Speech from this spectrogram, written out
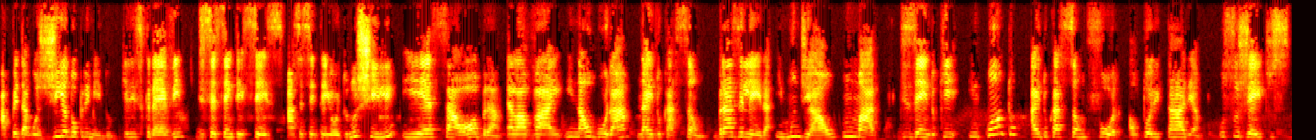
A Pedagogia do Oprimido, que ele escreve de 66 a 68 no Chile, e essa obra ela vai inaugurar na educação brasileira e mundial um marco dizendo que enquanto a educação for autoritária, os sujeitos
